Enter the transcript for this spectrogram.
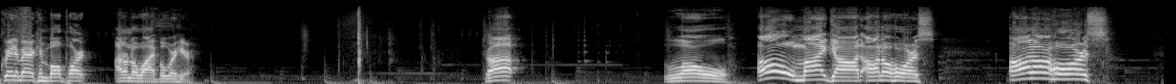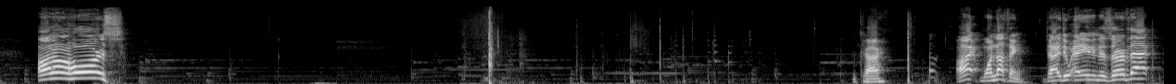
Great American Ballpark. I don't know why, but we're here. Drop. Lol. Oh my god, on a horse. On our horse. On our horse. Okay. Alright, one nothing. Did I do anything to deserve that?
